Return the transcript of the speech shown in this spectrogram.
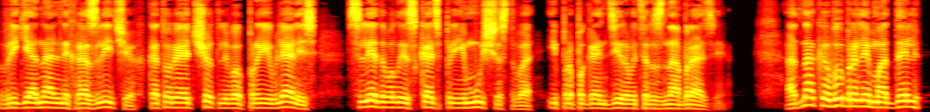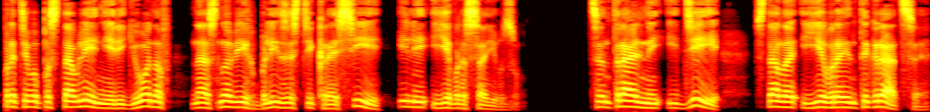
В региональных различиях, которые отчетливо проявлялись, следовало искать преимущества и пропагандировать разнообразие. Однако выбрали модель противопоставления регионов на основе их близости к России или Евросоюзу. Центральной идеей стала евроинтеграция,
